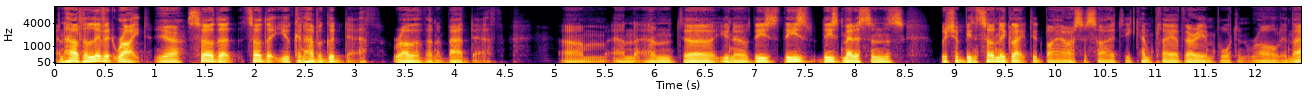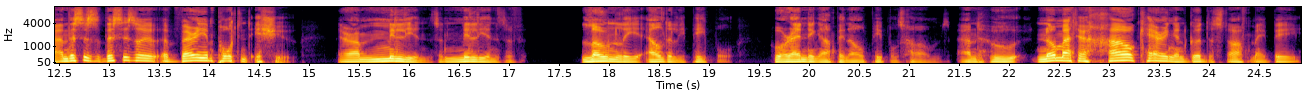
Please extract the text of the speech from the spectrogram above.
and how to live it right. Yeah. So that so that you can have a good death rather than a bad death. Um, and and uh, you know these these these medicines which have been so neglected by our society can play a very important role in that. And this is this is a, a very important issue. There are millions and millions of lonely elderly people who are ending up in old people's homes and who, no matter how caring and good the staff may be,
